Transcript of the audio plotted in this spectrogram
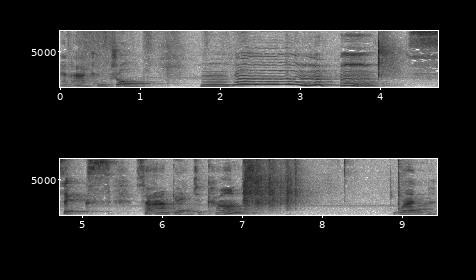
and I can draw. Mm -hmm, Six. So I'm going to count. One,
